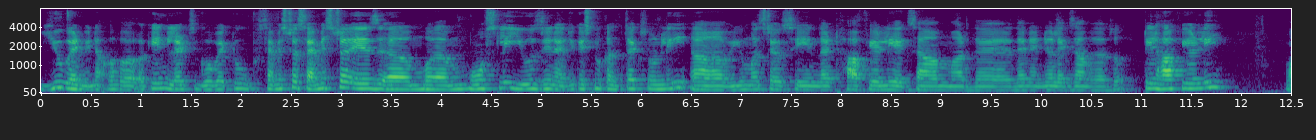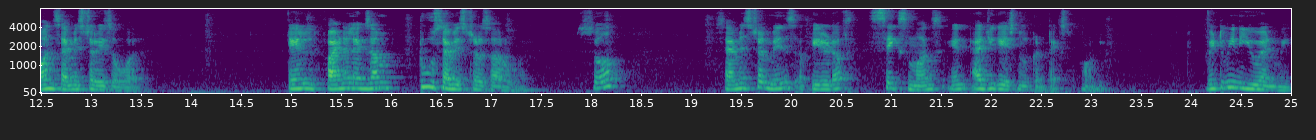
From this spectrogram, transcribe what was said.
you and me now uh, again let's go back to semester. Semester is um, uh, mostly used in educational context only. Uh, you must have seen that half yearly exam are there then annual exams also. Till half yearly one semester is over till final exam two semesters are over. So semester means a period of six months in educational context only. Between you and me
